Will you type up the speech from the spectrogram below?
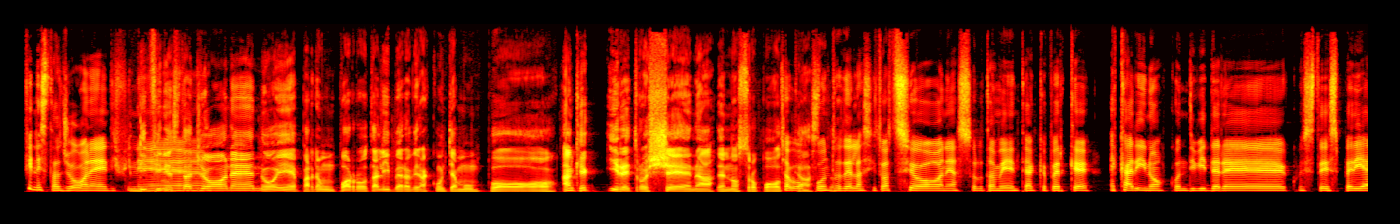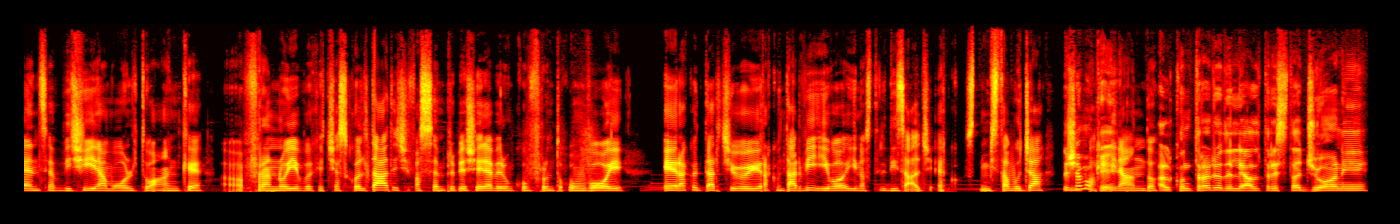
Fine stagione, di fine... Di fine stagione, noi parliamo un po' a ruota libera, vi raccontiamo un po' anche i retroscena del nostro podcast. Facciamo un punto della situazione, assolutamente, anche perché è carino condividere queste esperienze, avvicina molto anche uh, fra noi e voi che ci ascoltate, ci fa sempre piacere avere un confronto con voi e raccontarci, raccontarvi i, vo- i nostri disagi. Ecco, mi stavo già Diciamo che. Al contrario delle altre stagioni,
